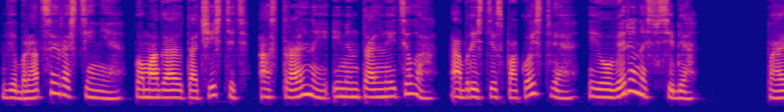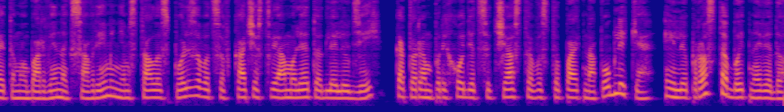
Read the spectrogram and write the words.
Вибрации растения помогают очистить астральные и ментальные тела, обрести спокойствие и уверенность в себе. Поэтому барвинок со временем стал использоваться в качестве амулета для людей, которым приходится часто выступать на публике или просто быть на виду.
